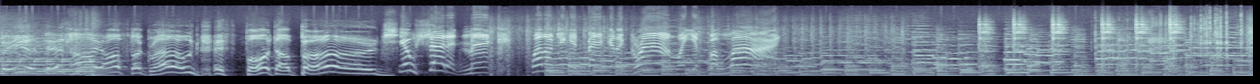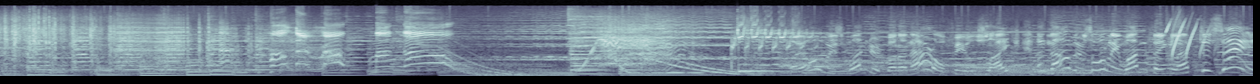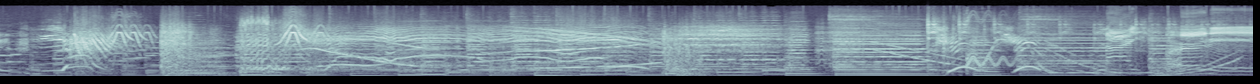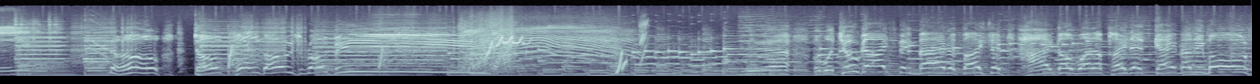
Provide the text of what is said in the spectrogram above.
Being this high off the ground is for the birds. You said it, Mac. Why don't you get back in the ground where you belong? What an arrow feels like, and now there's only one thing left to say. Yes! Shoo! Nice birdies. No, don't pull those ropies. Yeah, but would you guys be mad if I said I don't want to play this game anymore?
